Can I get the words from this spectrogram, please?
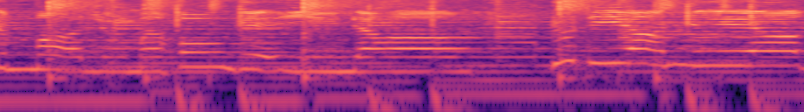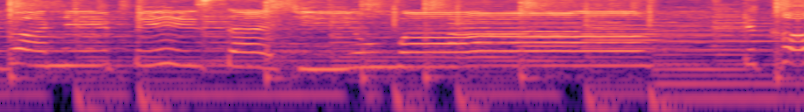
ကမလူမဟုံးခဲ့ရင်တော့ဒုတိယနေရာကနေပေးဆက်ကြည့်အောင်ပါတစ်ခါ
